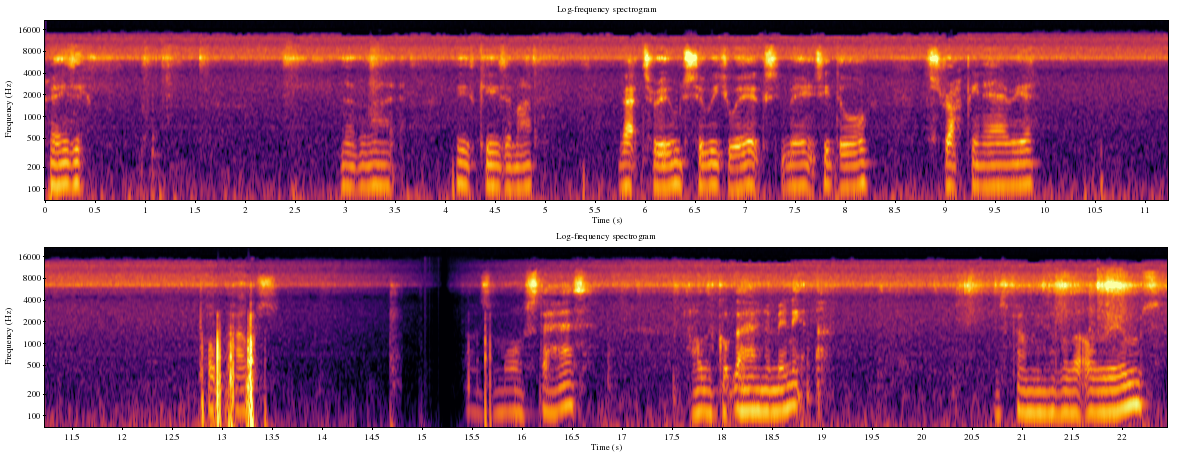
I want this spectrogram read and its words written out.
Crazy. Never mind. These keys are mad. That room, sewage works, emergency door, strapping area, pump house. Some more stairs. I'll look up there in a minute. There's families of little rooms.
